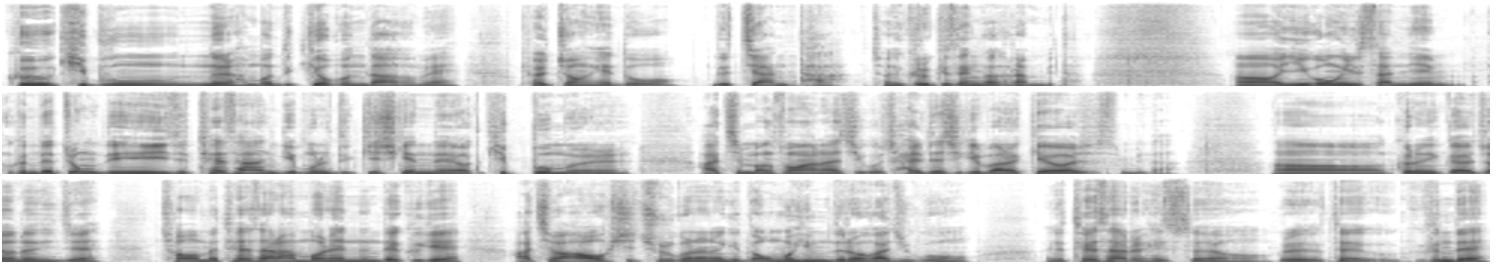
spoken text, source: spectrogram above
그 기분을 한번 느껴본 다음에 결정해도 늦지 않다 저는 그렇게 생각을 합니다. 어, 2014님. 근데 쫑디 이제 퇴사한 기분을 느끼시겠네요. 기쁨을. 아침 방송 안 하시고 잘 되시길 바랄게요 하셨습니다. 어, 그러니까요. 저는 이제 처음에 퇴사를 한 번 했는데 그게 아침 9시 출근하는 게 너무 힘들어가지고 퇴사를 했어요. 그래서 근데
